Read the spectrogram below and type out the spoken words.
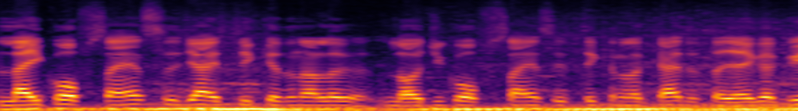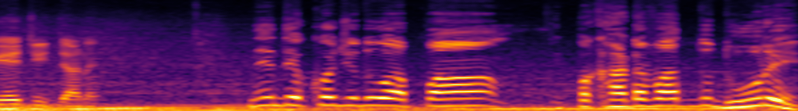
ਲਾਈਕ ਆਫ ਸਾਇੰਸ ਜਾਂ ਇਸ ਤਰੀਕੇ ਦੇ ਨਾਲ ਲੌਜੀਕ ਆਫ ਸਾਇੰਸ ਇਸ ਤਰੀਕੇ ਨਾਲ ਕਹਿ ਦਿੱਤਾ ਜਾਏਗਾ ਕਿ ਇਹ ਚੀਜ਼ਾਂ ਨੇ। ਨਹੀਂ, ਦੇਖੋ ਜਦੋਂ ਆਪਾਂ ਪਖੰਡਵਾਦ ਤੋਂ ਦੂਰ ਏ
